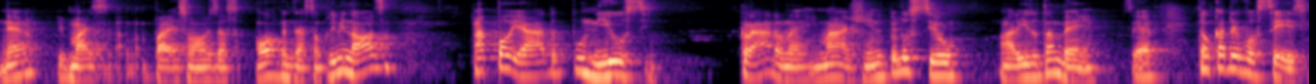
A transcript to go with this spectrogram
né, que mais parece uma organização criminosa, apoiado por Nilce. Claro, né, imagino pelo seu marido também, certo? Então cadê vocês?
